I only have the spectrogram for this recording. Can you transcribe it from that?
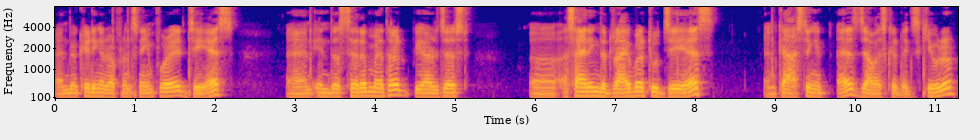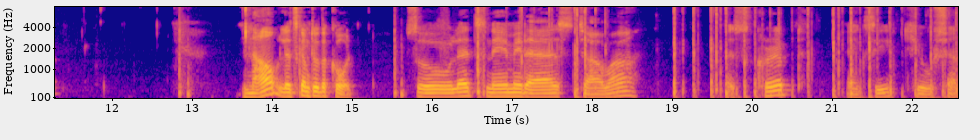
And we're creating a reference name for it JS and in the setup method we are just uh, assigning the driver to JS and casting it as JavaScript executor. Now let's come to the code. So let's name it as Java script execution.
